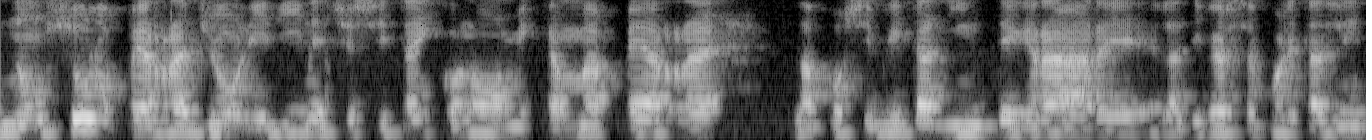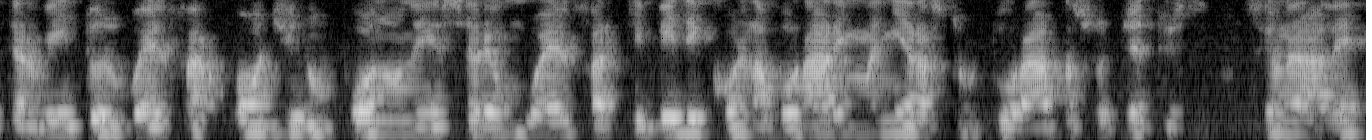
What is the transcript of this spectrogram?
non solo per ragioni di necessità economica, ma per la possibilità di integrare la diversa qualità dell'intervento, il welfare oggi non può non essere un welfare che vede collaborare in maniera strutturata soggetto istituzionale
